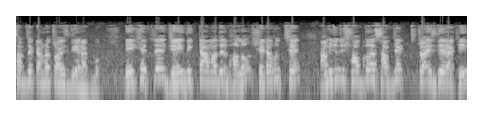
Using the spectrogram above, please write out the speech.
সাবজেক্ট আমরা চয়েস দিয়ে রাখব। এই ক্ষেত্রে যেই দিকটা আমাদের ভালো, সেটা হচ্ছে আমি যদি সবগুলো সাবজেক্ট চয়েস দিয়ে রাখি,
